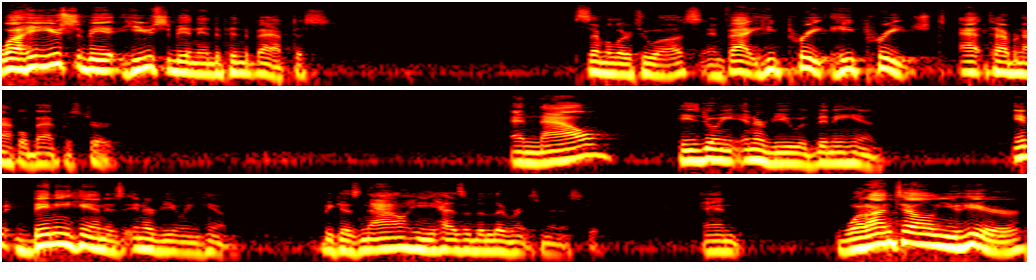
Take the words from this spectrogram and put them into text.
Well, he used to be he used to be an independent Baptist, similar to us. In fact, he pre- he preached at Tabernacle Baptist Church. And now he's doing an interview with Benny Hinn. In, Benny Hinn is interviewing him because now he has a deliverance ministry. And what I'm telling you here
